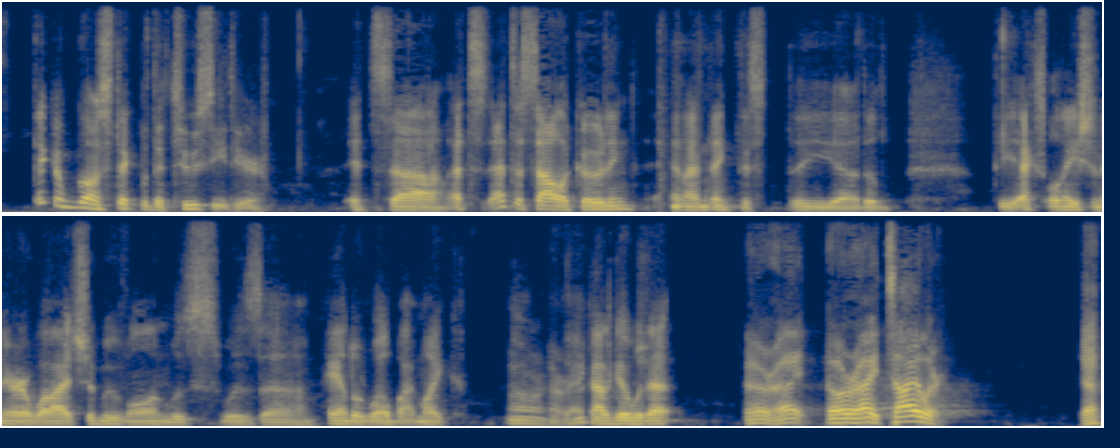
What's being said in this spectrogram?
I think I'm going to stick with the two seed here. It's uh, that's that's a solid coating, and I think this the uh, the the explanation there why it should move on was was uh, handled well by Mike. All right. All thank Got to go with that. All right. All right. Tyler. Yeah,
